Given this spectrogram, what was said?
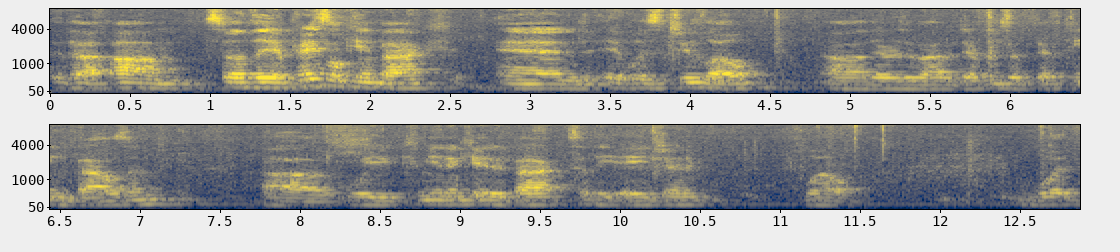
The, um, so the appraisal came back and it was too low. Uh, there was about a difference of fifteen thousand. Uh, we communicated back to the agent, well, would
